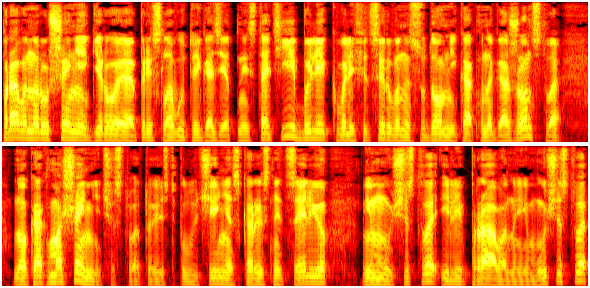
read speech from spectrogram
правонарушения героя пресловутой газетной статьи были квалифицированы судом не как многоженство, но как мошенничество, то есть получение с корыстной целью имущества или права на имущество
